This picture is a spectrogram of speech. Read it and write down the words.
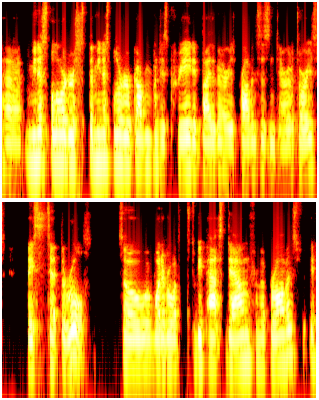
uh, municipal orders, the municipal order of government is created by the various provinces and territories. They set the rules. So whatever wants to be passed down from a province, if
